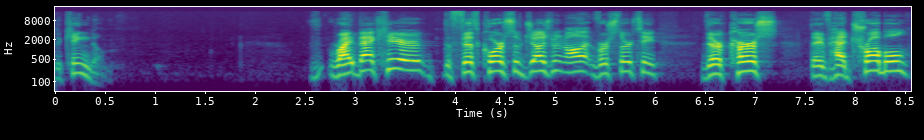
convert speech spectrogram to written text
The kingdom. Right back here, the fifth course of judgment, all that, verse 13. They're cursed, they've had trouble.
